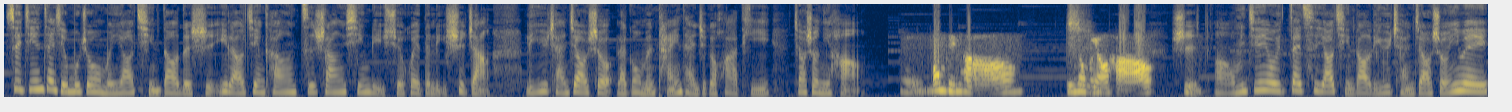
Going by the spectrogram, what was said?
所以今天在节目中，我们邀请到的是医疗健康咨商心理学会的理事长李玉婵教授，来跟我们谈一谈这个话题。教授你好，嗯，梦萍好。听众朋友好，是啊、我们今天又再次邀请到李玉婵教授，因为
